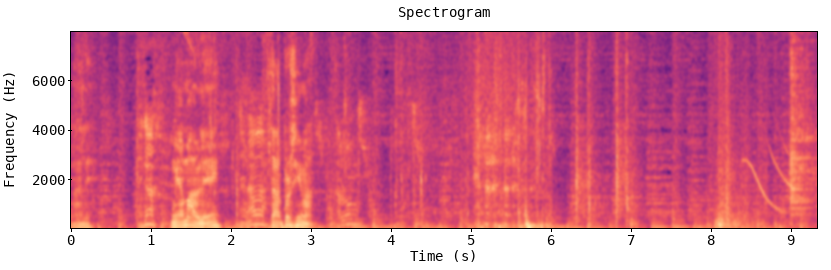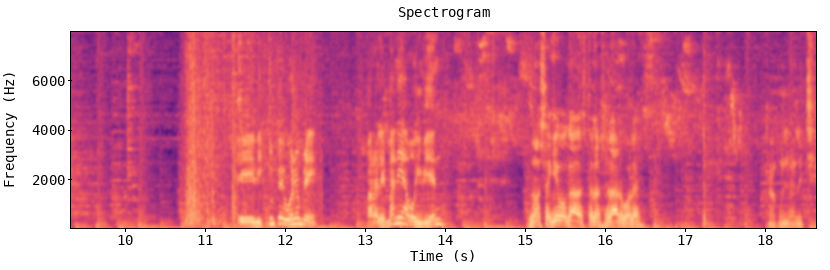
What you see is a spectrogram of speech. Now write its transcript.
Vale. Venga, Muy amable, ¿eh? de nada. Hasta la próxima. Hasta luego. Eh, disculpe, buen hombre. ¿Para Alemania voy bien? No, se ha equivocado, este no es el árbol, ¿eh? Cago en la leche.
